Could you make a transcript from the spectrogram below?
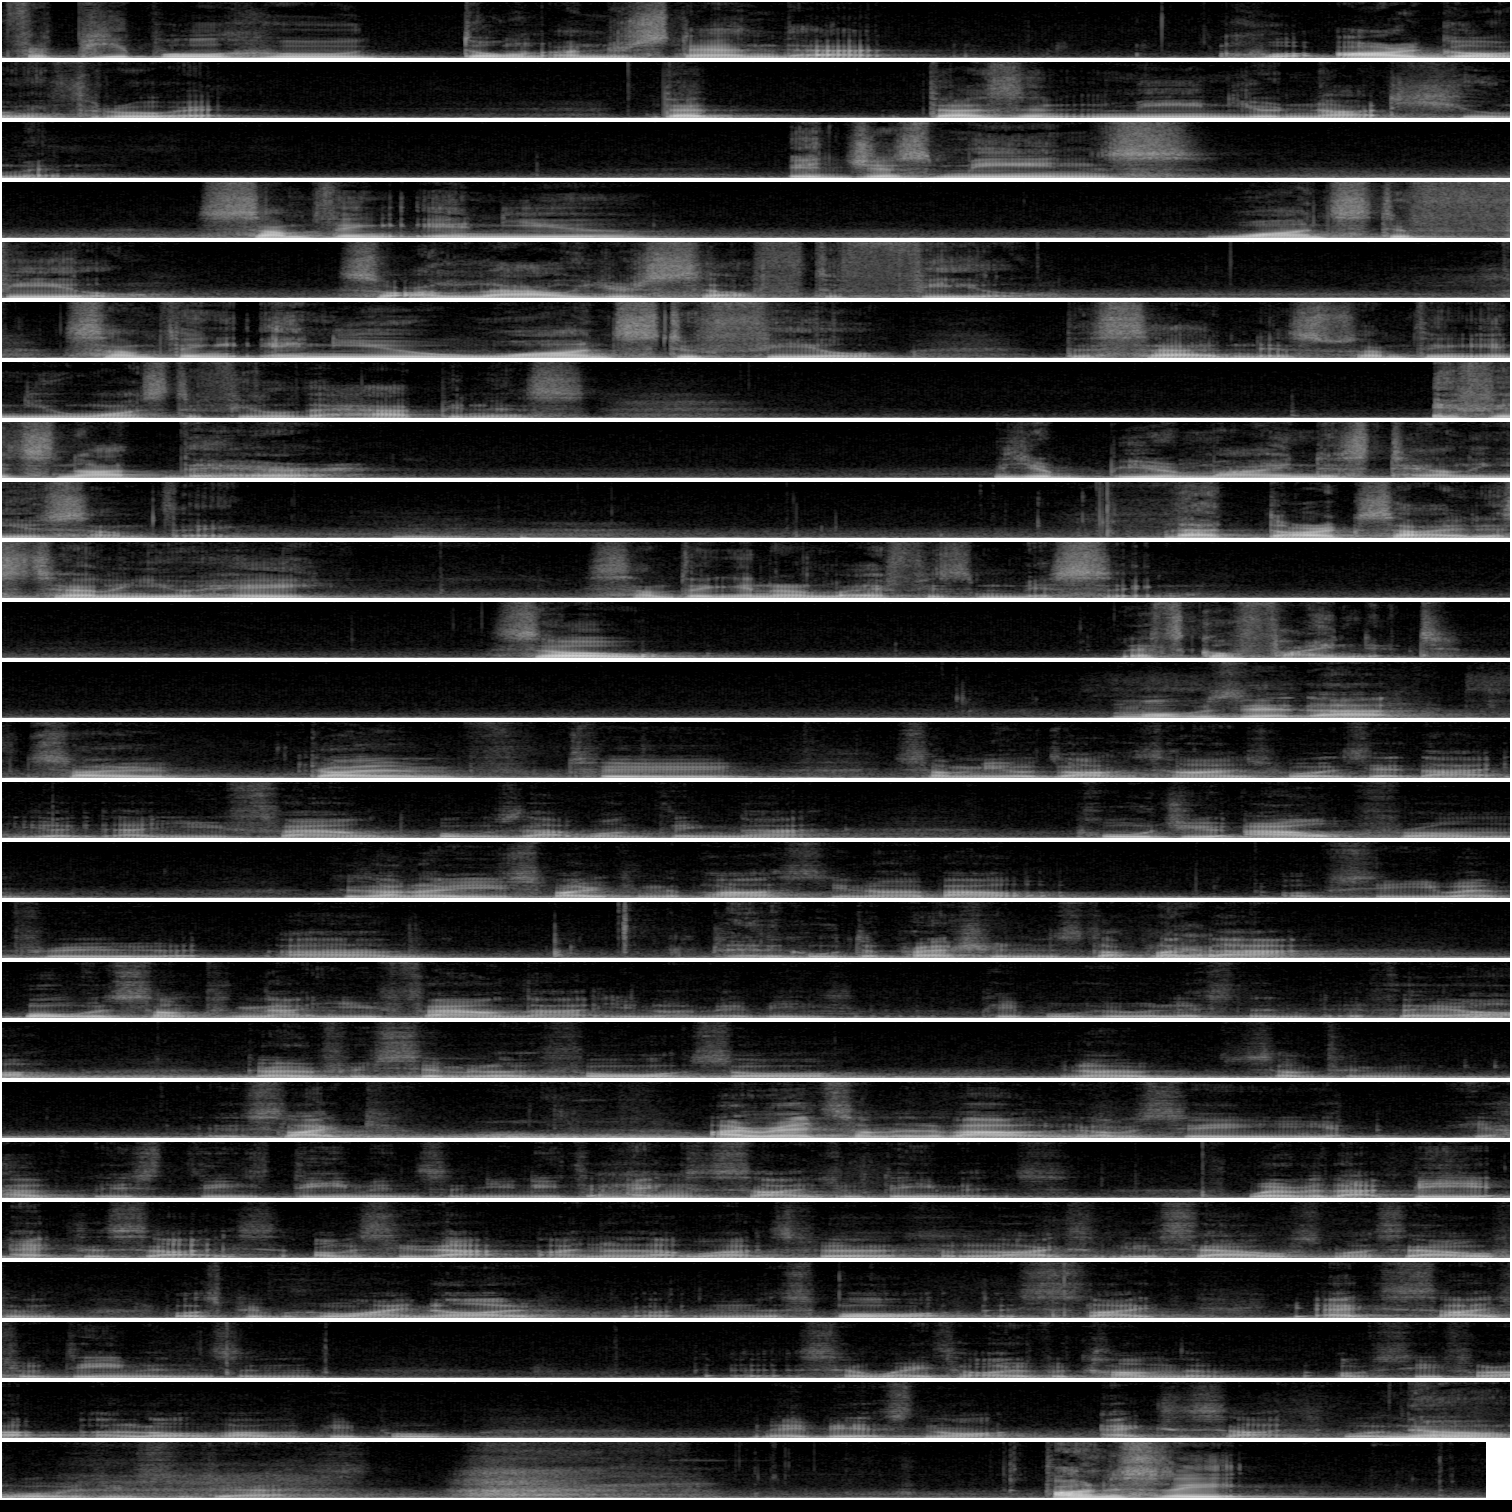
for people who don't understand that, who are going through it, that doesn't mean you're not human. It just means something in you wants to feel. So allow yourself to feel. Something in you wants to feel the sadness, something in you wants to feel the happiness. If it's not there, your, your mind is telling you something. Mm. That dark side is telling you, hey, something in our life is missing. So let's go find it. And what was it that, so going to some of your darker times, what was it that you, that you found? What was that one thing that pulled you out from, because I know you spoke in the past, you know, about, obviously you went through um, clinical depression and stuff like Yeah. that. What was something that you found that, you know, maybe people who are listening, if they are going through similar thoughts or, you know, something, it's like, I read something about, obviously, you have it's these demons and you need to exercise your demons, whether that be exercise. Obviously, that I know that works for, for the likes of yourselves, myself, and lots of people who I know in the sport. It's like you exercise your demons and it's a way to overcome them. Obviously, for a lot of other people, maybe it's not exercise. What, No. what, what would you suggest? honestly,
